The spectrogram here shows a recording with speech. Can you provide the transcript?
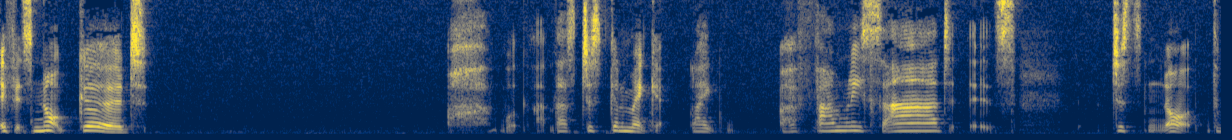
if it's not good, well, that's just going to make it like her family sad. It's just not the,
